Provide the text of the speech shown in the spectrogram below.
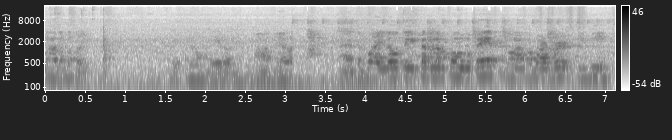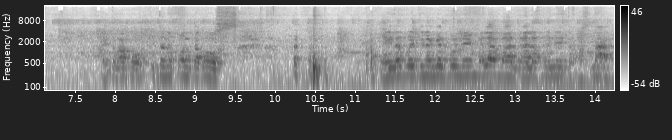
pangalan mo to eh? Anong Aaron? Ah, meron. Ah, ito po ay low taper lang po ang gupit, mga ka-barber TV. Ito nga po, ito na po ang tapos. Ayun na po, tinanggal po niya yung malaban. Kala po niya tapos na.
